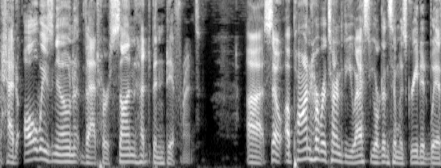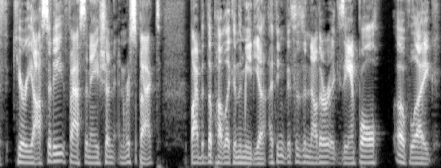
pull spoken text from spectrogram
had always known that her son had been different. Uh, so upon her return to the U.S., Jorgensen was greeted with curiosity, fascination, and respect by the public and the media. I think this is another example of like,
